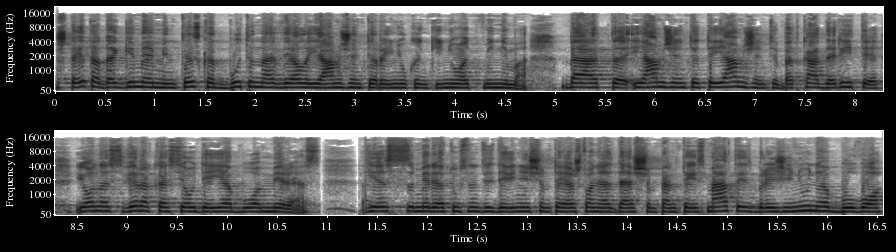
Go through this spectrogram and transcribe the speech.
Štai tada gimė mintis, kad būtina vėl įamžinti Rainių kankinių atminimą. Bet įamžinti tai įamžinti, bet ką daryti? Jonas Virakas jau dėje buvo miręs. Jis mirė 1985 metais, brežinių nebuvo.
